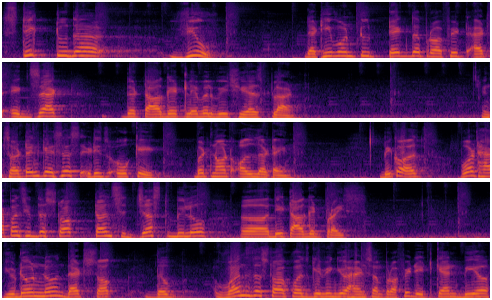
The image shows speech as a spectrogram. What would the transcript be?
stick to the view that he want to take the profit at exact the target level which he has planned. In certain cases, it is okay, but not all the time. Because what happens if the stock turns just below uh, the target price? You don't know that stock the once the stock was giving you a handsome profit, it can be a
